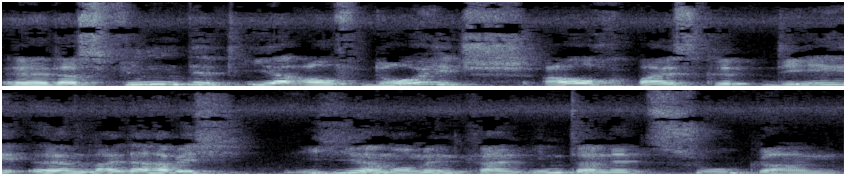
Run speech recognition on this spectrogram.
Äh, das findet ihr auf Deutsch auch bei Script D. Ähm, leider habe ich hier im Moment keinen Internetzugang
